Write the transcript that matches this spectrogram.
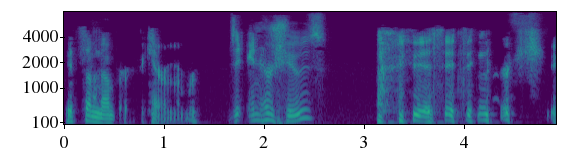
It's some number. I can't remember. Is it in her shoes? it is. It's in her shoe,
